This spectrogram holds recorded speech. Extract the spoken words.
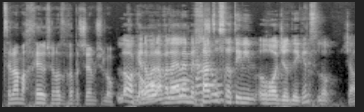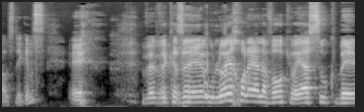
צלם אחר שאני לא זוכר את השם שלו. לא, כן, אבל, אבל היה להם משהו? 11 סרטים עם רוג'ר דיקנס, לא, צ'ארלס דיקנס. אה, ו- וכזה, הוא לא יכול היה לבוא כי הוא היה עסוק ב-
